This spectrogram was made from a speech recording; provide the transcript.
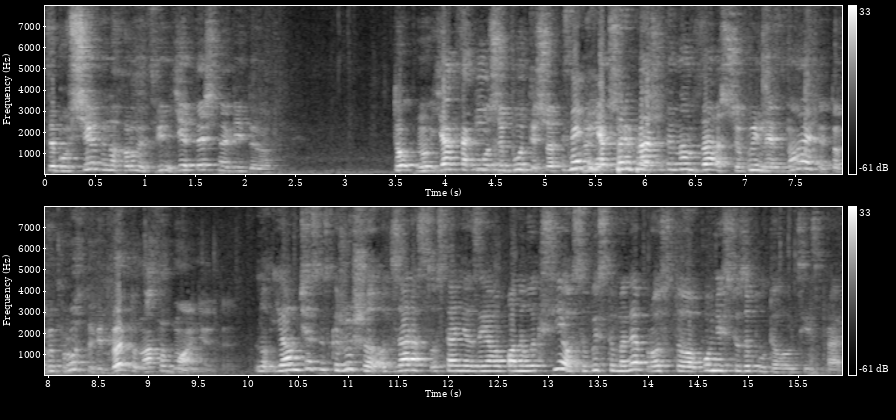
Це був ще один охоронець, він є теж на відео. То ну як так може бути, що Знаєте, ну, я якщо ви перепрошую. кажете нам зараз, що ви не знаєте, то ви просто відверто нас обманюєте. Ну я вам чесно скажу, що от зараз остання заява пана Олексія особисто мене просто повністю заплутала у цій справі.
